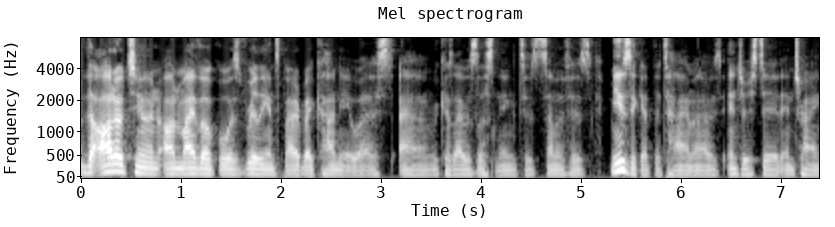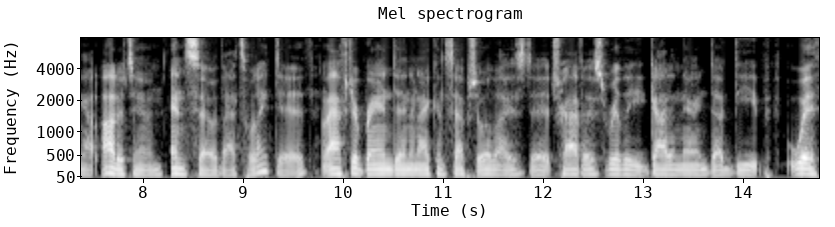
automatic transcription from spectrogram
the auto tune on my vocal was really inspired by Kanye West um, because I was listening to some of his music at the time and I was interested in trying out auto tune. And so that's what I did. After Brandon and I conceptualized it, Travis really got in there and dug deep with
